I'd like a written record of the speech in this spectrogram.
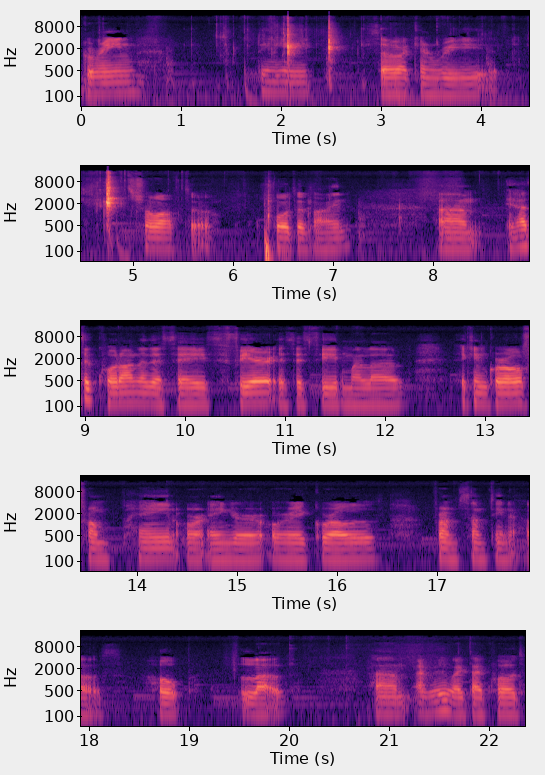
green thingy so I can read, show off the full design. Um, it has a quote on it that says, Fear is a seed, my love. It can grow from pain or anger, or it grows from something else. Hope, love. Um, I really like that quote,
